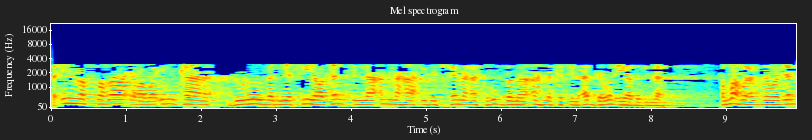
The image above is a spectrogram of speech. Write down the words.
فإن الصغائر وإن كانت ذنوبا يسيرة إلا أنها إذا اجتمعت ربما أهلكت العبد والعياذ بالله. الله عز وجل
